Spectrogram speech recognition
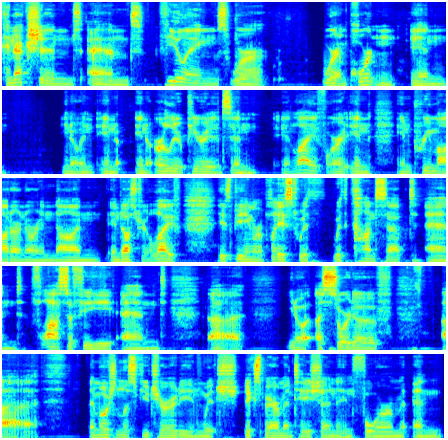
connections and feelings were were important in you know in in, in earlier periods in in life or in in pre-modern or in non-industrial life is being replaced with with concept and philosophy and uh, you know a sort of uh, emotionless futurity in which experimentation in form and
